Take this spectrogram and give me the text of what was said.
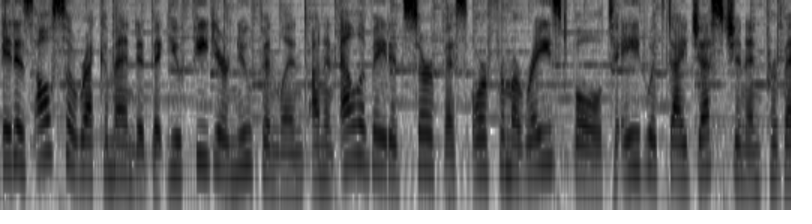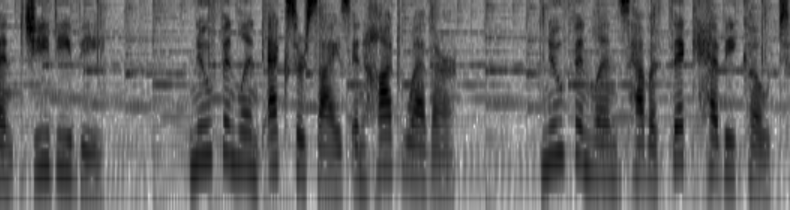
It is also recommended that you feed your Newfoundland on an elevated surface or from a raised bowl to aid with digestion and prevent GDV. Newfoundland exercise in hot weather. Newfoundlands have a thick heavy coat.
